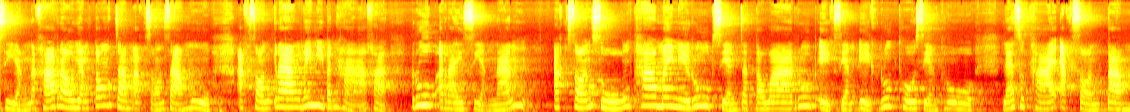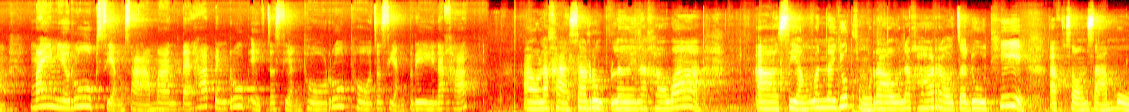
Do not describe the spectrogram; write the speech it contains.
เสียงนะคะ เรายังต้องจำอักษรสามหมู่ อักษรกลางไม่มีปัญหาค่ะ รูปอะไรเสียงนั้น อักษรสูงถ้าไม่มีรูปเสียงจัตวา รูปเอกเสียงเอก รูปโทเสียงโท และสุดท้ายอักษรต่ำไม่มีรูปเสียงสามัญแต่ถ้าเป็นรูปเอกจะเสียงโท รูปโทจะเสียงตรีนะคะ เอาละค่ะสรุปเลยนะคะว่าอ่า เสียงวรรณยุกต์ของเรานะคะ เราจะดูที่อักษรสามหมู่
